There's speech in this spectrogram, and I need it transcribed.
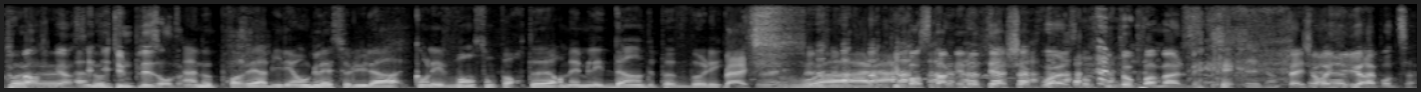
tout marche bien. Euh, C'était une plaisante. Un autre proverbe, il est anglais celui-là. Quand les vents sont porteurs, même les dindes peuvent voler. Bah, voilà. Tu penseras à les noter à chaque fois. Elles sont plutôt pas mal. Mais bah, j'aurais dû lui répondre ça.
